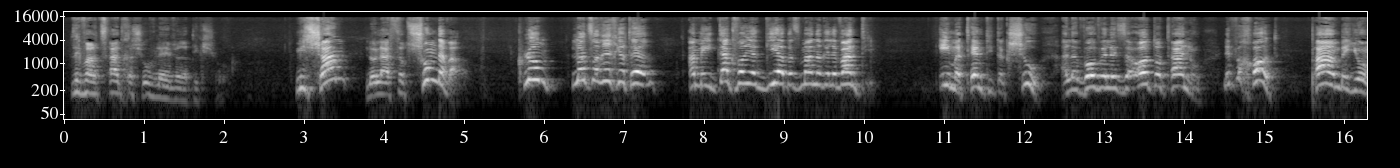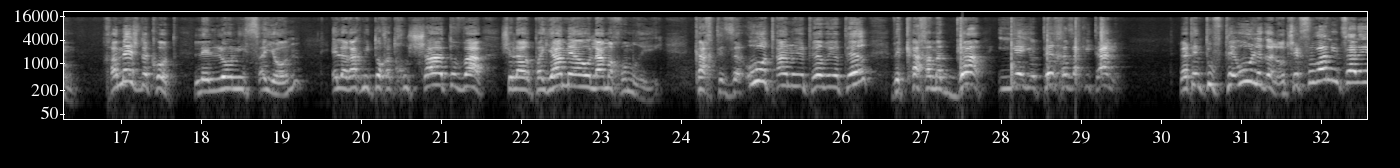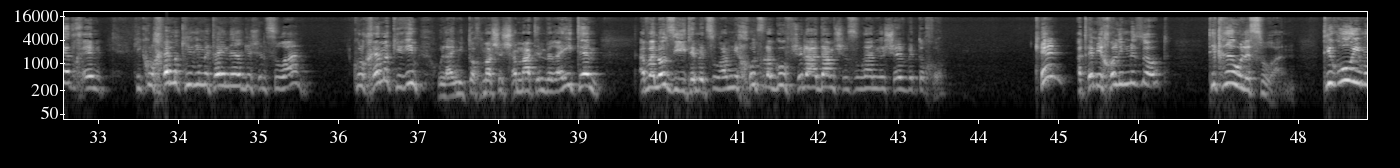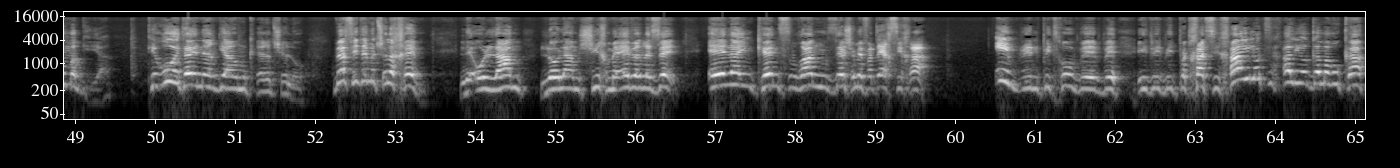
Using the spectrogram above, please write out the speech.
זה כבר צעד חשוב לעבר התקשור. משם לא לעשות שום דבר. כלום, לא צריך יותר. המידע כבר יגיע בזמן הרלוונטי. אם אתם תתעקשו על לבוא ולזהות אותנו, לפחות פעם ביום, חמש דקות, ללא ניסיון, אלא רק מתוך התחושה הטובה של ההרפייה מהעולם החומרי, כך תזהו אותנו יותר ויותר, וכך המגע יהיה יותר חזק איתנו. ואתם תופתעו לגלות שסורן נמצא לידכם, כי כולכם מכירים את האנרגיה של סורן. כולכם מכירים, אולי מתוך מה ששמעתם וראיתם, אבל לא זיהיתם את סורן מחוץ לגוף של האדם שסורן יושב בתוכו. כן, אתם יכולים לזהות. תקראו לסורן, תראו אם הוא מגיע, תראו את האנרגיה המוכרת שלו, ועשיתם את שלכם. לעולם לא להמשיך מעבר לזה, אלא אם כן סורן הוא זה שמפתח שיחה. אם פיתחו, התפתחה שיחה, היא לא צריכה להיות גם ארוכה,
